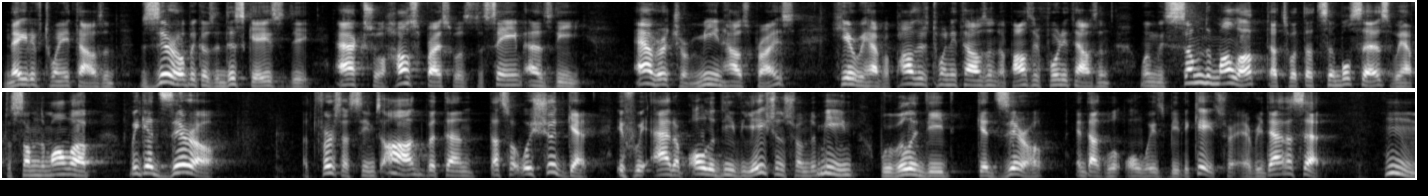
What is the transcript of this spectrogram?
negative 20,000, zero because in this case, the actual house price was the same as the average or mean house price. Here we have a positive 20,000, a positive 40,000. When we sum them all up, that's what that symbol says, we have to sum them all up, we get zero. At first that seems odd, but then that's what we should get. If we add up all the deviations from the mean, we will indeed get zero, and that will always be the case for every data set. Hmm,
